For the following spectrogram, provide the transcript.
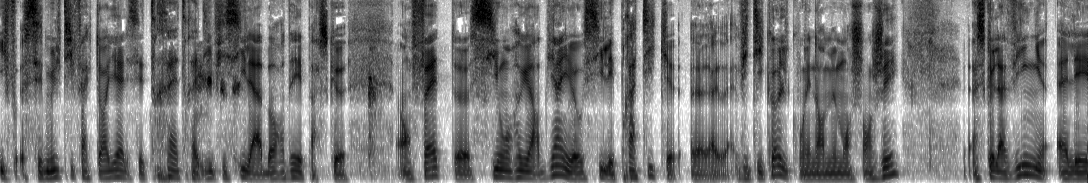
il faut, c'est multifactoriel, c'est très très difficile à aborder parce que en fait, euh, si on regarde bien, il y a aussi les pratiques euh, viticoles qui ont énormément changé. Parce que la vigne, elle est,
